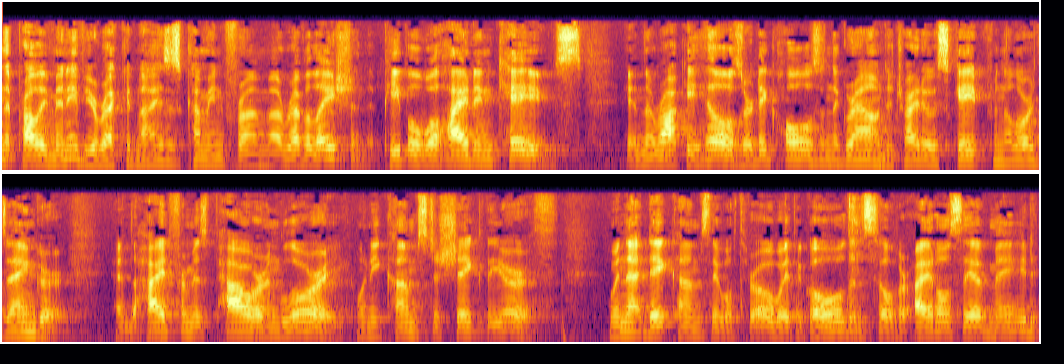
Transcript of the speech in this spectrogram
that probably many of you recognize is coming from uh, Revelation that people will hide in caves in the rocky hills or dig holes in the ground to try to escape from the Lord's anger and to hide from his power and glory when he comes to shake the earth. When that day comes, they will throw away the gold and silver idols they have made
